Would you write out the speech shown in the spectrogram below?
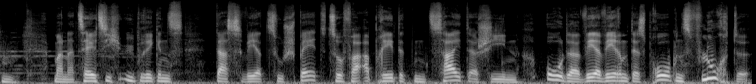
Hm. Man erzählt sich übrigens, dass wer zu spät zur verabredeten Zeit erschien oder wer während des Probens fluchte,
